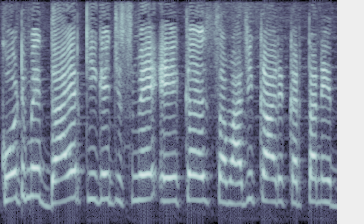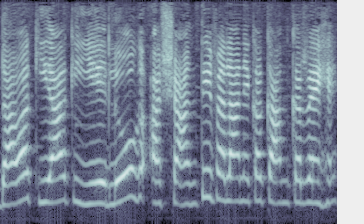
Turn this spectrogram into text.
कोर्ट में दायर की गई, जिसमें एक सामाजिक कार्यकर्ता ने दावा किया कि ये लोग अशांति फैलाने का काम कर रहे हैं,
